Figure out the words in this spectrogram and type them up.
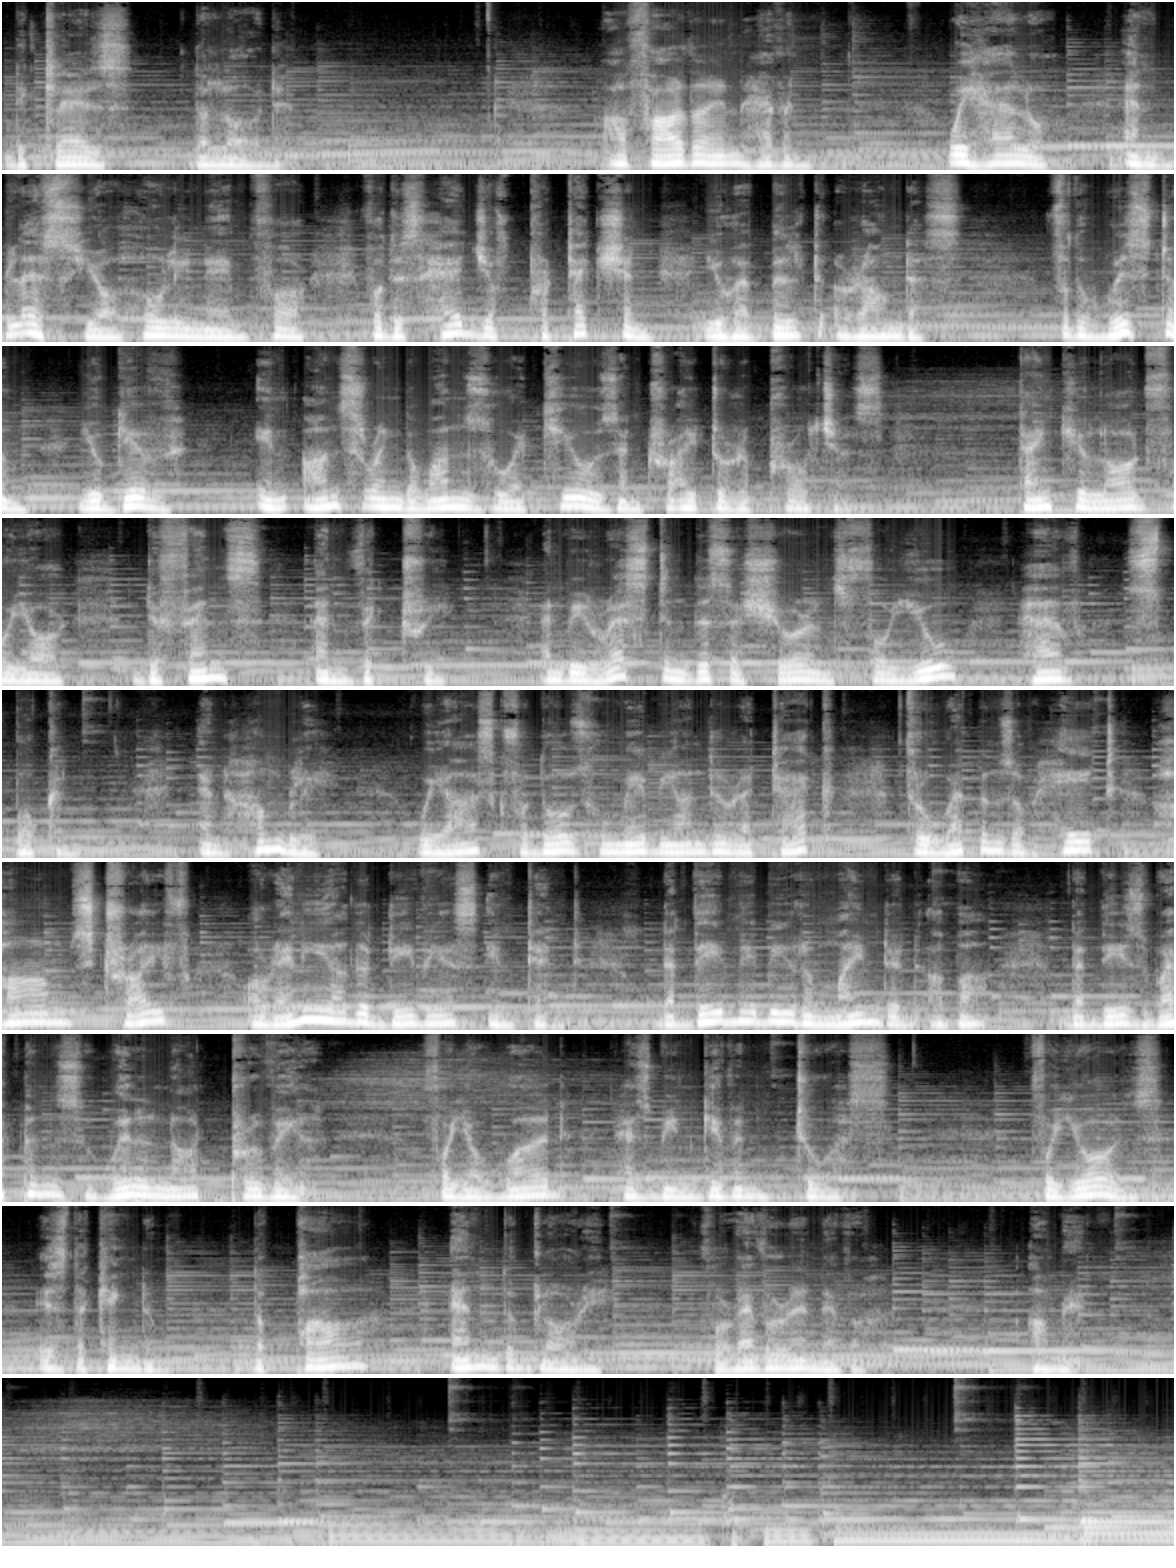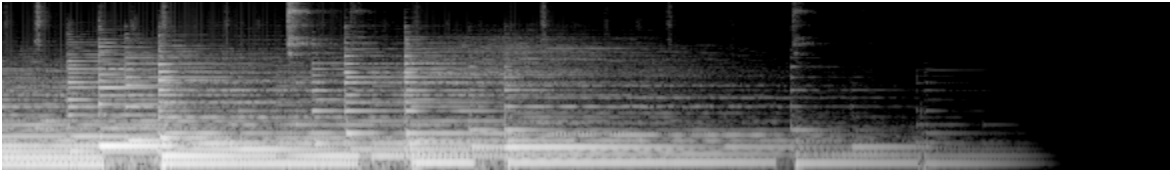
declares the Lord. Our Father in heaven, we hallow and bless your holy name for, for this hedge of protection you have built around us, for the wisdom you give in answering the ones who accuse and try to reproach us. Thank you, Lord, for your defense and victory. And we rest in this assurance, for you have spoken. And humbly we ask for those who may be under attack through weapons of hate, harm, strife, or any other devious intent, that they may be reminded, Abba, that these weapons will not prevail, for your word has been given to us. For yours is the kingdom the power and the glory forever and ever. Amen.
